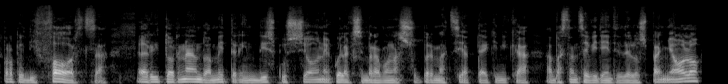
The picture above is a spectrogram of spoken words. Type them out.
proprio di forza, ritornando a mettere in discussione quella che sembrava una supremazia tecnica abbastanza evidente dello spagnolo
